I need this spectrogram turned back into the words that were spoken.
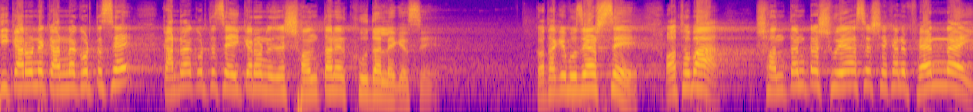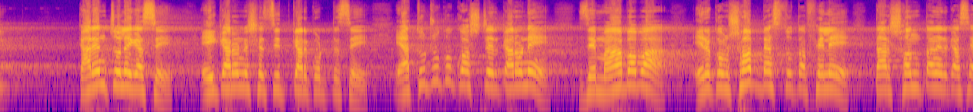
কি কারণে কান্না করতেছে? কান্না করতেছে এই কারণে যে সন্তানের ক্ষুধা লেগেছে। কথা কি বুঝে আসছে? অথবা সন্তানটা শুয়ে আছে, সেখানে ফ্যান নাই, কারেন্ট চলে গেছে, এই কারণে সে চিৎকার করতেছে। এতটুকু কষ্টের কারণে যে মা বাবা এরকম সব ব্যস্ততা ফেলে তার সন্তানের কাছে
